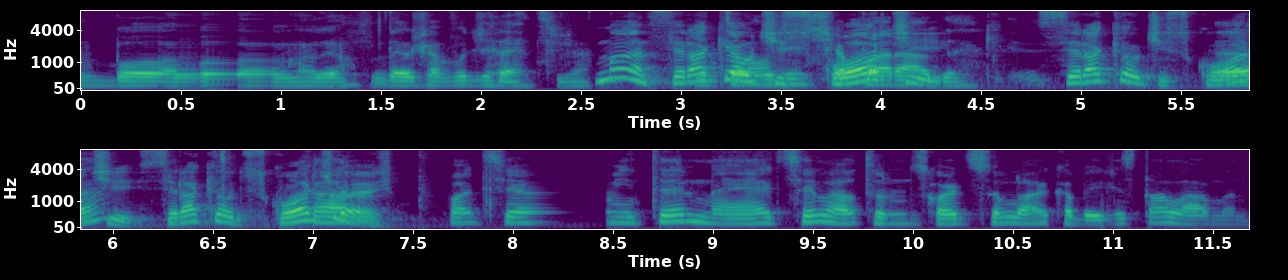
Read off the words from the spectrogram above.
Boa, boa, valeu. Daí eu já vou direto já. Mano, será que é o Então, a gente tinha Discord? Será que é o Discord? Será que é o Discord? Cara, que pode ser internet, sei lá, eu tô no Discord do celular, acabei de instalar, mano.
